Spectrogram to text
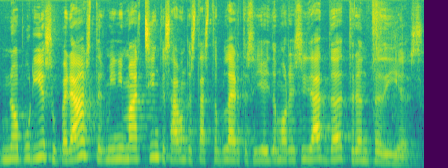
no podia superar el termini màxim que saben que està establert a la llei de morositat de 30 dies.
